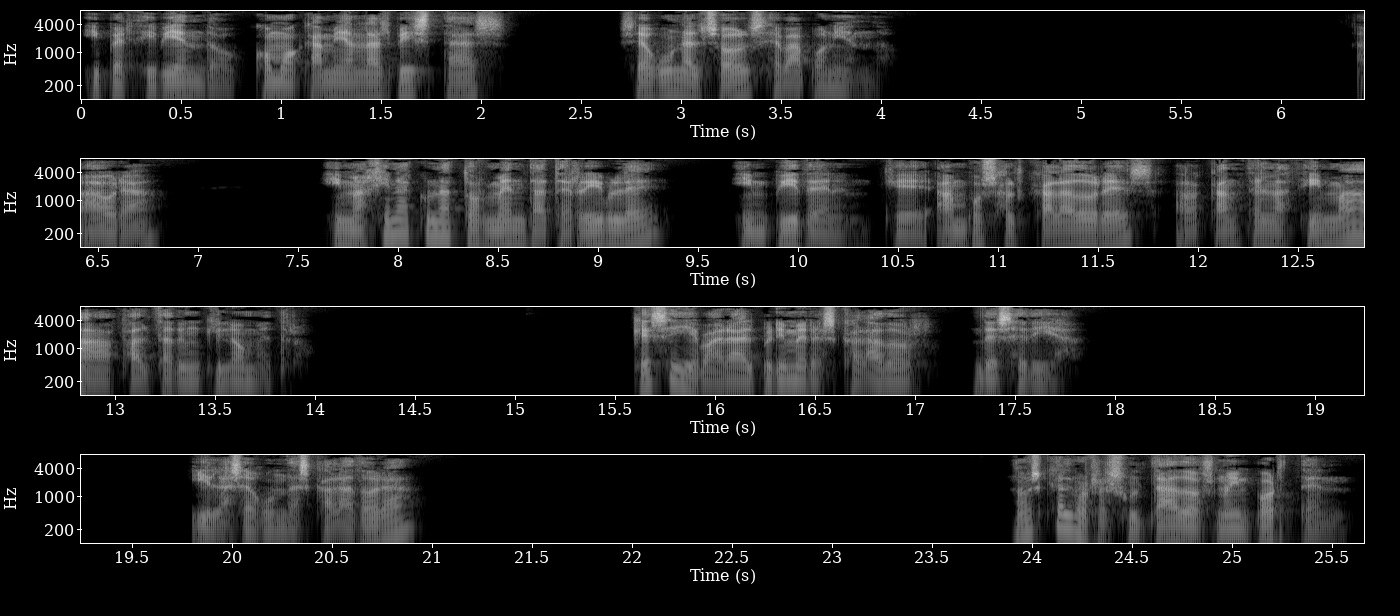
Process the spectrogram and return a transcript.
y percibiendo cómo cambian las vistas según el sol se va poniendo. Ahora, imagina que una tormenta terrible impide que ambos escaladores alcancen la cima a falta de un kilómetro. ¿Qué se llevará el primer escalador de ese día? ¿Y la segunda escaladora? No es que los resultados no importen,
